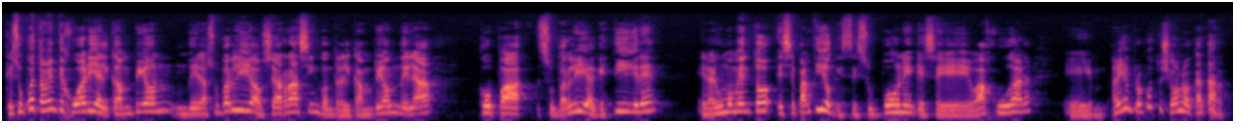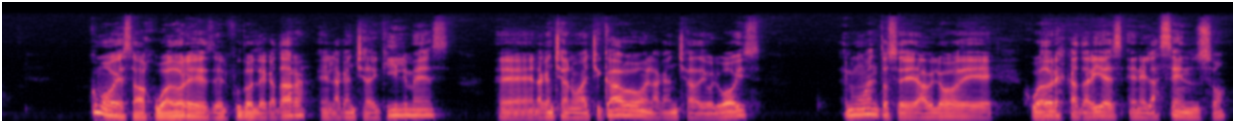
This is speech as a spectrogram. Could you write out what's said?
que supuestamente jugaría el campeón de la Superliga, o sea Racing, contra el campeón de la Copa Superliga, que es Tigre. En algún momento ese partido que se supone que se va a jugar, eh, habían propuesto llevarlo a Qatar. ¿Cómo ves a jugadores del fútbol de Qatar en la cancha de Quilmes? Eh, en la cancha de Nueva Chicago, en la cancha de All Boys. En un momento se habló de jugadores cataríes en el ascenso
